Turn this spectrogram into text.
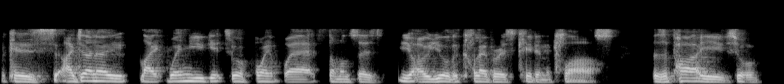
because I don't know, like when you get to a point where someone says, know, you're the cleverest kid in the class, there's a part of you sort of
